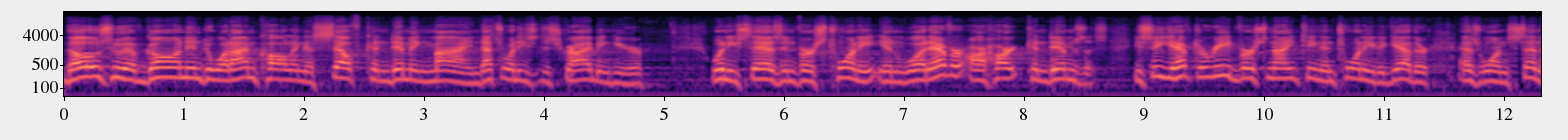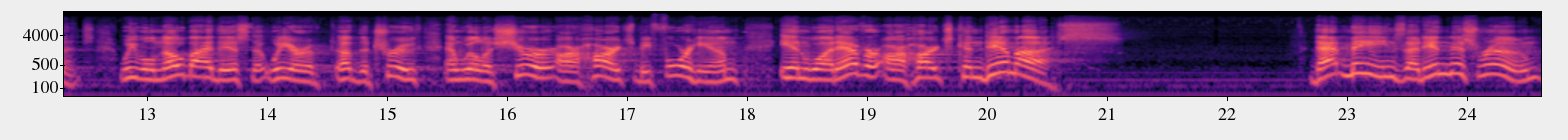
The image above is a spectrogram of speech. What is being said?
those who have gone into what I'm calling a self condemning mind, that's what he's describing here when he says in verse 20, in whatever our heart condemns us. You see, you have to read verse 19 and 20 together as one sentence. We will know by this that we are of, of the truth and will assure our hearts before him in whatever our hearts condemn us. That means that in this room,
